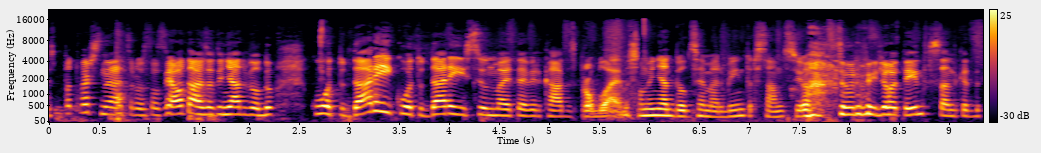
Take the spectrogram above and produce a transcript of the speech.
Es pat vairs neatceros tos jautājumus, bet viņi atbild, ko tu darīji, ko tu darīsi, un vai tev ir kādas problēmas. Un viņa atbildes vienmēr bija interesants, jo tur bija ļoti interesanti, kad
